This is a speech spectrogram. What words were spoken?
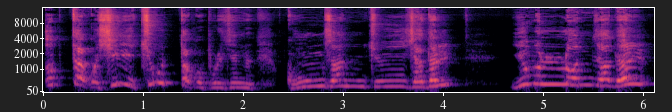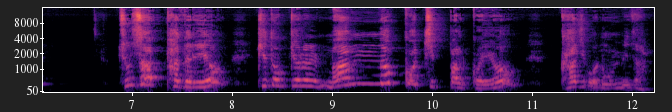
없다고 신이 죽었다고 부르짖는 공산주의자들, 유물론자들, 주사파들이요, 기독교를 마음 놓고 짓밟고요, 가지고 놉니다.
